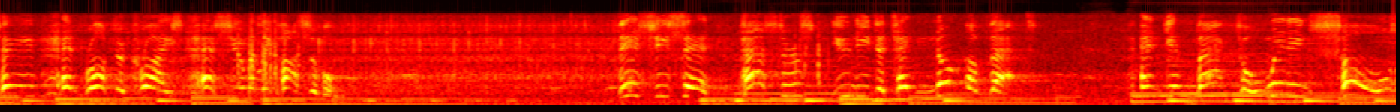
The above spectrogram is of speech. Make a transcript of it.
saved and brought to Christ as humanly possible. Then she said, Pastors, you need to take note of that and get back to winning souls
